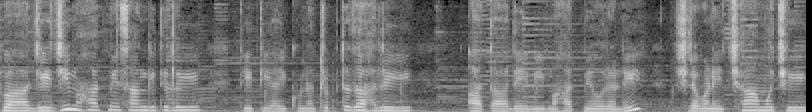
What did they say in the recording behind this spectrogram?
त्वा जी जी महात्मे सांगितली ती ती ऐकून तृप्त झाली आता देवी महात्मे उरली श्रवणेच्छा आमुची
